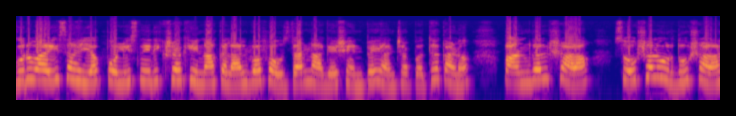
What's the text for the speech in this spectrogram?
गुरुवारी सहाय्यक पोलीस निरीक्षक हिना कलाल व फौजदार नागेश एनपे यांच्या पथकानं पानगल शाळा सोशल उर्दू शाळा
